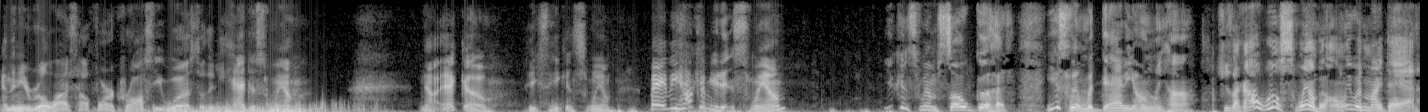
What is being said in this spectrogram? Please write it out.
And then he realized how far across he was, so then he had to swim. Now Echo, he, he can swim. Baby, how come you didn't swim? You can swim so good. You swim with daddy only, huh? She's like, I will swim, but only with my dad.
